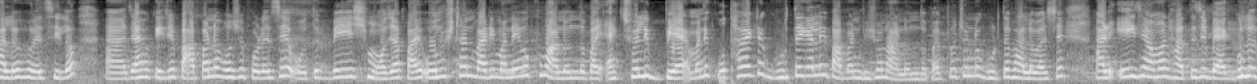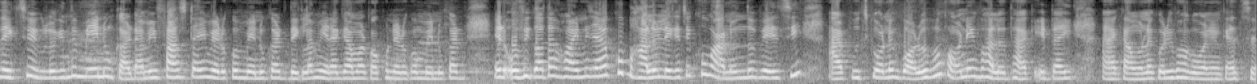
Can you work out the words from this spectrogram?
ভালো হয়েছিল। যাই হোক, এই যে পাপানো বসে পড়েছে, ও তো বেশ মজা পায়। অনুষ্ঠান বাড়ি মানে ও খুব আনন্দ পায়। অ্যাকচুয়ালি মানে কোথাও একটা ঘুরতে গেলেই পাপান ভীষণ আনন্দ পায়, প্রচণ্ড ঘুরতে ভালোবাসে। আর এই যে আমার হাতে যে ব্যাগগুলো দেখছ, এগুলো কিন্তু মেনু কার্ড আমি ফার্স্ট টাইম এরকম মেনু কার্ড দেখলাম, এর আগে আমার কখনো এরকম মেনু কার্ড এর অভিজ্ঞতা হয়নি। যাই হোক, খুব ভালো লেগেছে, খুব আনন্দ পেয়েছি। আর পুচকে অনেক বড় হোক, অনেক ভালো থাক, এটাই কামনা করি ভগবানের কাছে।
